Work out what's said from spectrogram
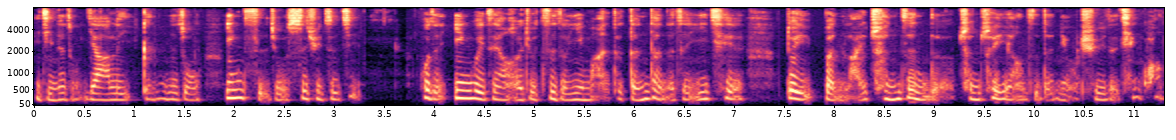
以及那种压力，跟那种因此就失去自己，或者因为这样而就自得意满的等等的这一切，对本来纯正的纯粹样子的扭曲的情况。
